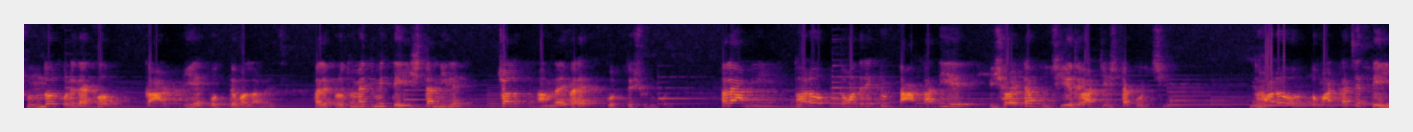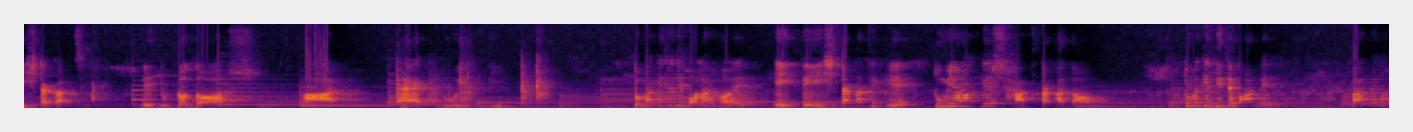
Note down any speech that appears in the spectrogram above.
সুন্দর করে দেখো কার্ড দিয়ে করতে বলা হয়েছে। তাহলে প্রথমে তুমি তেইশটা নিলে। চলো, আমরা এবারে করতে শুরু করি। তাহলে আমি, ধরো, তোমাদের একটু টাকা দিয়ে বিষয়টা বুঝিয়ে দেওয়ার চেষ্টা করছি। ধরো, তোমার কাছে তেইশ টাকা আছে। এই দুটো দশ, আট, এক, দুই, তিন। তোমাকে যদি বলা হয়, এই তেইশ টাকা থেকে তুমি আমাকে সাত টাকা দাও। তুমি কি দিতে পারবে? পারবে না।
